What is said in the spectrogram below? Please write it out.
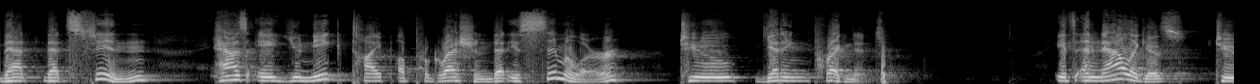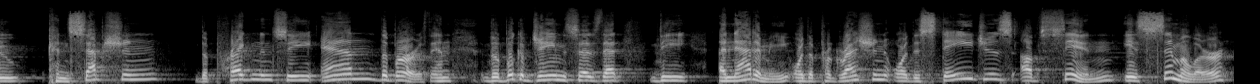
that, that sin has a unique type of progression that is similar to getting pregnant. It's analogous to conception, the pregnancy, and the birth. And the book of James says that the anatomy or the progression or the stages of sin is similar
